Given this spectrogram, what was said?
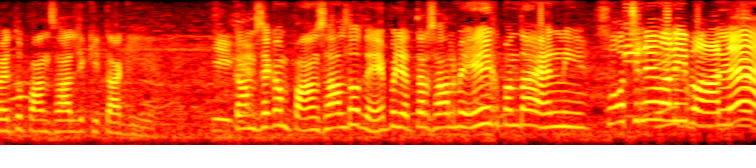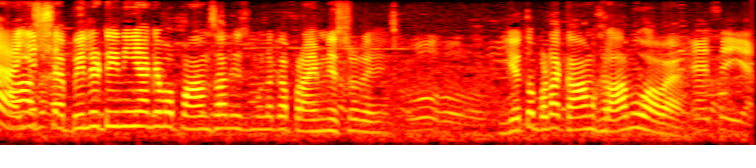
भाई तो पाँच साल की किता की है। कम से कम पाँच साल तो दें पचहत्तर साल में एक बंदा अहल नहीं है। सोचने वाली बात है ये एबिलिटी नहीं है कि वो पाँच साल इस मुल्क का प्राइम मिनिस्टर रहे। ये तो बड़ा काम खराब हुआ हुआ है। ऐसे ही है।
